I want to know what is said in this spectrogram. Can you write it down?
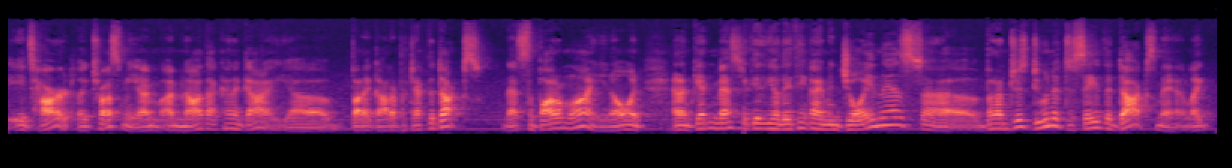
it's hard. Like trust me, I'm I'm not that kind of guy. Uh, but I gotta protect the ducks. That's the bottom line, you know, and, and I'm getting messages, you know, they think I'm enjoying this, uh, but I'm just doing it to save the ducks, man. Like,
